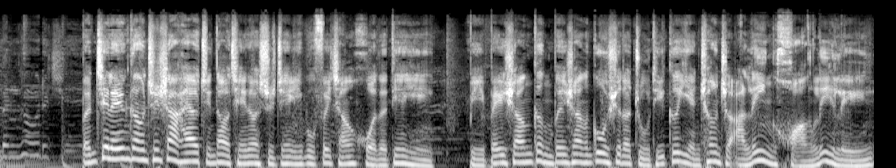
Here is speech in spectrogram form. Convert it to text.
板路的街。本期连云港之上还要请到前一段时间一部非常火的电影《比悲伤更悲伤的故事》的主题歌演唱者阿令黄丽玲。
